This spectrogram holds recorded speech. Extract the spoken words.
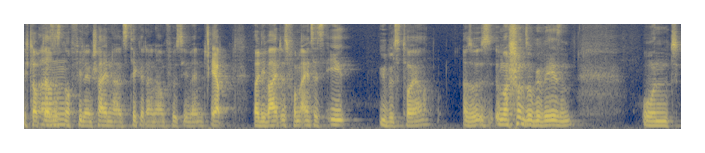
Ich glaube, das ist Ähm, noch viel entscheidender als Ticketeinnahmen fürs Event. Ja, Weil die Weite ist vom 1 ist eh übelst teuer. Also ist immer schon so gewesen. Und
